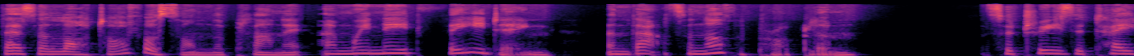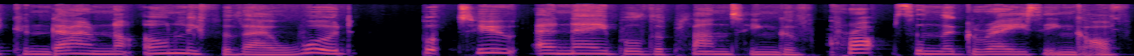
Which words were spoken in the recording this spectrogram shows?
There's a lot of us on the planet and we need feeding and that's another problem. So trees are taken down not only for their wood, but to enable the planting of crops and the grazing of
